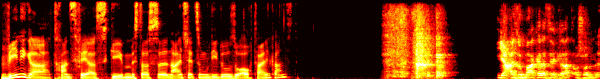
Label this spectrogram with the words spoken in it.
weniger Transfers geben. Ist das äh, eine Einschätzung, die du so auch teilen kannst? Ja, also Marc hat das ja gerade auch schon äh,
